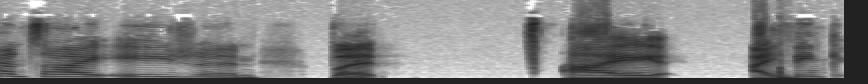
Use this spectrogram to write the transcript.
anti-Asian, but I I think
